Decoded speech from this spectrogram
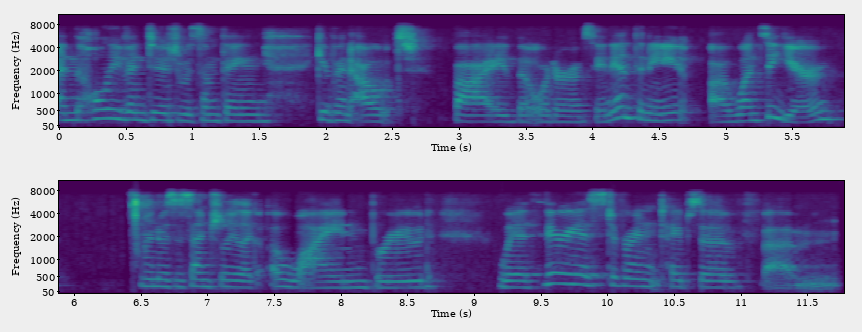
and the Holy Vintage was something given out by the Order of St. Anthony uh, once a year. And it was essentially like a wine brewed with various different types of um,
